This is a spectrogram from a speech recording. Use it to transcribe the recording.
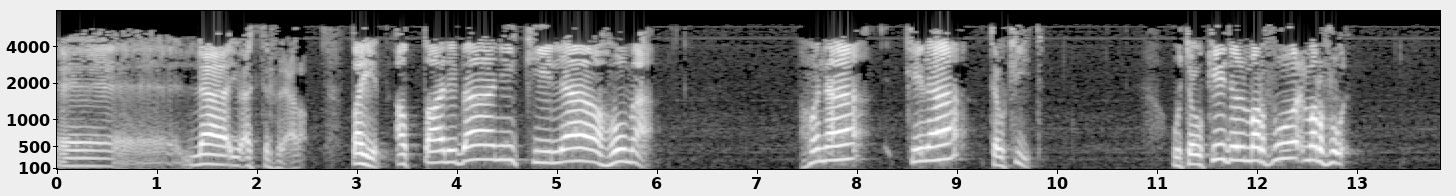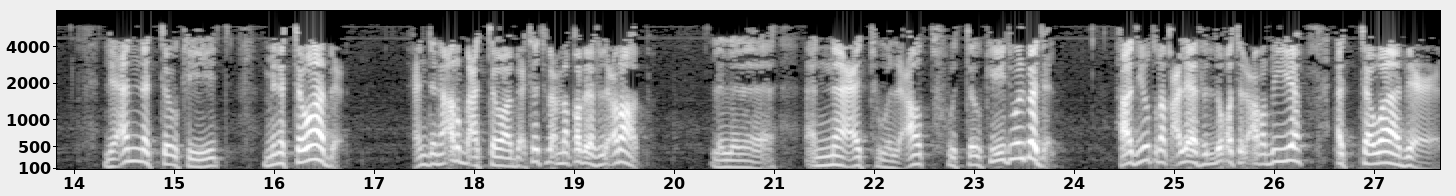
آه، لا يؤثر في الإعراب. طيب الطالبان كلاهما. هنا كلا توكيد. وتوكيد المرفوع مرفوع. لأن التوكيد من التوابع. عندنا أربعة توابع تتبع ما قبلها في الإعراب. النعت والعطف والتوكيد والبدل. هذه يطلق عليها في اللغة العربية التوابع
